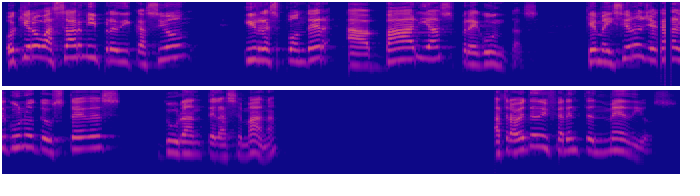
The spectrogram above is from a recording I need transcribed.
Hoy quiero basar mi predicación y responder a varias preguntas que me hicieron llegar algunos de ustedes durante la semana a través de diferentes medios,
